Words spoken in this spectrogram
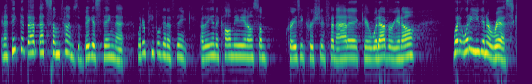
And I think that, that that's sometimes the biggest thing that, what are people going to think? Are they going to call me, you know, some crazy Christian fanatic or whatever, you know? What, what are you going to risk?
